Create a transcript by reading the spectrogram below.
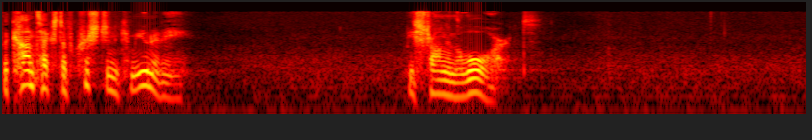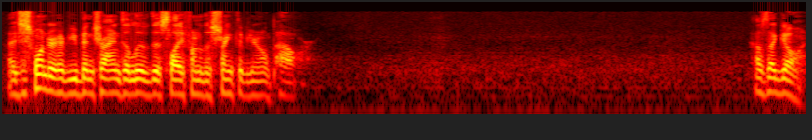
the context of Christian community. Be strong in the Lord. I just wonder have you been trying to live this life under the strength of your own power? How's that going?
